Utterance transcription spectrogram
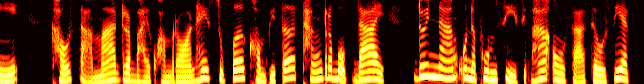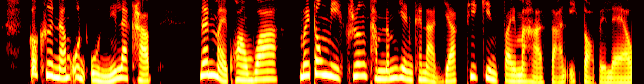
นี้ เขาสามารถระบายความร้อนให้ซูเปอร์คอมพิวเตอร์ทั้งระบบได้ ด้วยน้ำอุณหภูมิ 45 องศาเซลเซียส ก็คือน้ำอุ่นๆ นี่แหละครับ นั่นหมายความว่าไม่ต้องมีเครื่องทำน้ำเย็นขนาดยักษ์ที่กินไฟมหาศาลอีกต่อไปแล้ว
